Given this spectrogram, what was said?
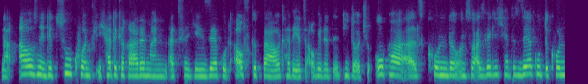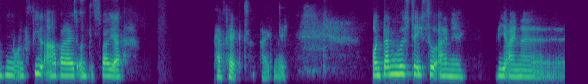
nach außen in die Zukunft. Ich hatte gerade mein Atelier sehr gut aufgebaut, hatte jetzt auch wieder die Deutsche Oper als Kunde und so. Also wirklich, ich hatte sehr gute Kunden und viel Arbeit und das war ja perfekt eigentlich. Und dann müsste ich so eine, wie eine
